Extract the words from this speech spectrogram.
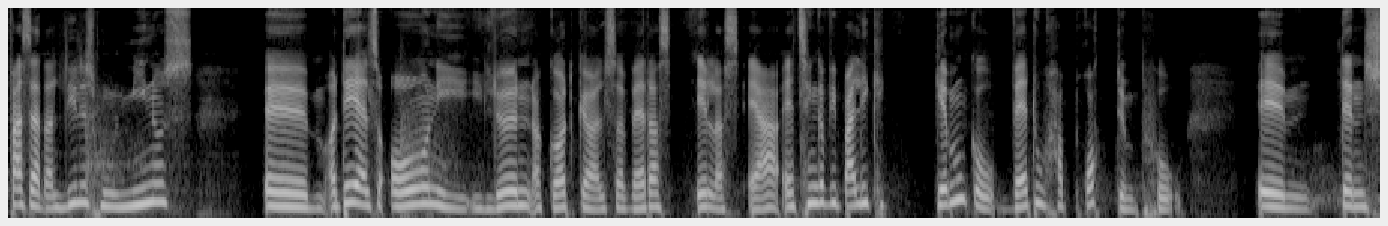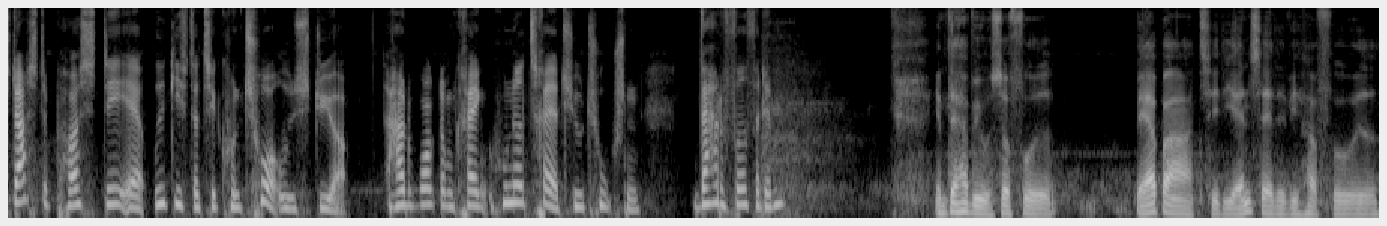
Faktisk er der en lille smule minus. Øhm, og det er altså oven i, i løn og godtgørelse, hvad der ellers er. Jeg tænker, vi bare lige kan gennemgå, hvad du har brugt dem på. Øhm, den største post, det er udgifter til kontorudstyr. Har du brugt omkring 123.000. Hvad har du fået for dem? Jamen, der har vi jo så fået bærbare til de ansatte. Vi har fået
